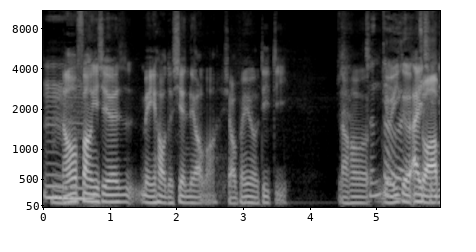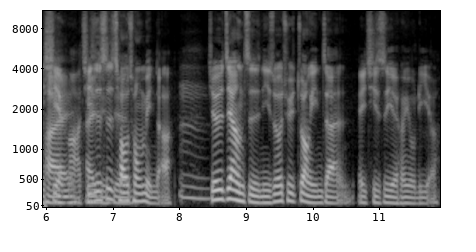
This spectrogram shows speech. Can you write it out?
嗯。然后放一些美好的馅料嘛，小朋友弟弟，然后有一个爱情线嘛，其实是超聪明的啊，嗯，就是这样子。你说去撞影展，哎，其实也很有利啊，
